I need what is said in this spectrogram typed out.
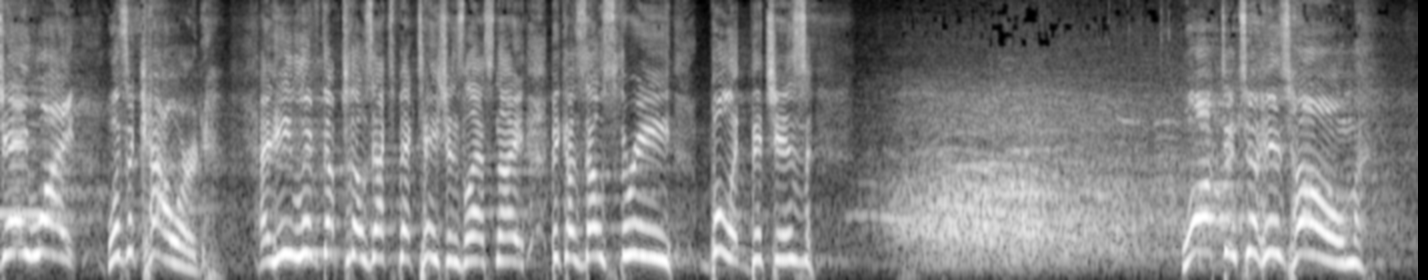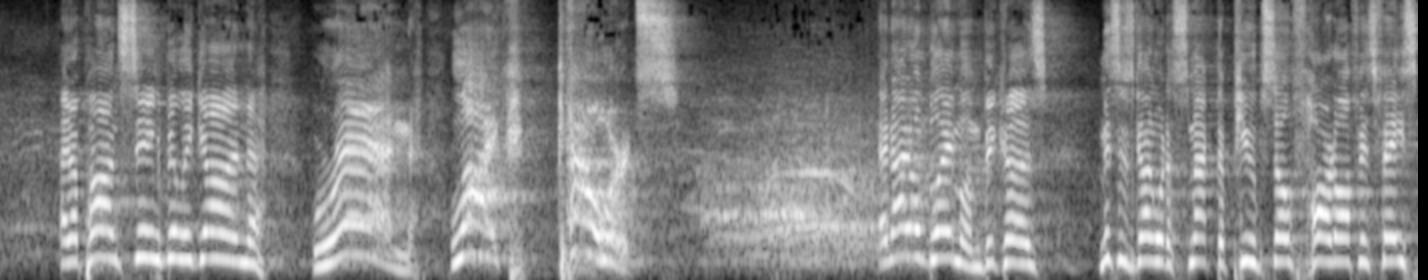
Jay White was a coward. And he lived up to those expectations last night because those three bullet bitches walked into his home and upon seeing Billy Gunn, ran like cowards. And I don't blame them because Mrs. Gunn would have smacked the pube so hard off his face,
